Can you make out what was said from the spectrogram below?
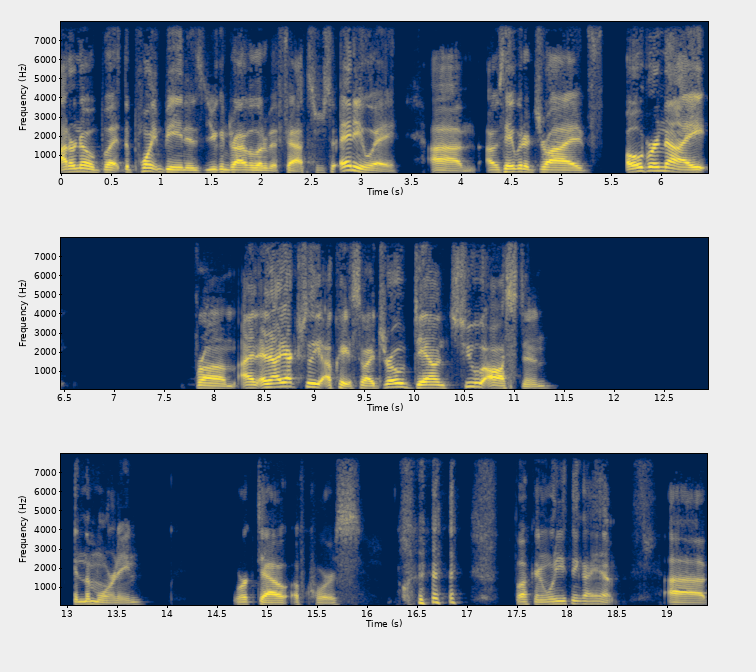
I don't know. But the point being is you can drive a little bit faster. So anyway, um, I was able to drive overnight from and I actually okay, so I drove down to Austin in the morning, worked out, of course. Fucking, what do you think I am? Uh,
